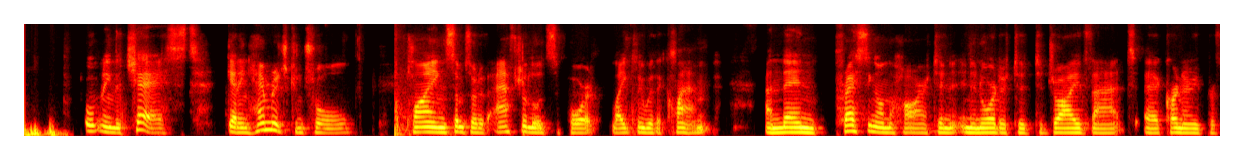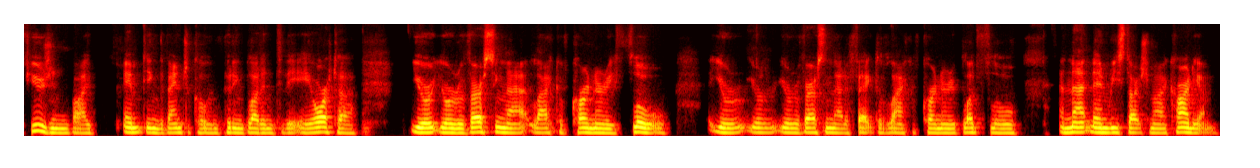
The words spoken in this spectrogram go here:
opening the chest, getting hemorrhage control, applying some sort of afterload support, likely with a clamp, and then pressing on the heart in, in, in order to, to drive that uh, coronary perfusion by emptying the ventricle and putting blood into the aorta, you're, you're reversing that lack of coronary flow. You're, you're, you're reversing that effect of lack of coronary blood flow, and that then restarts your myocardium.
